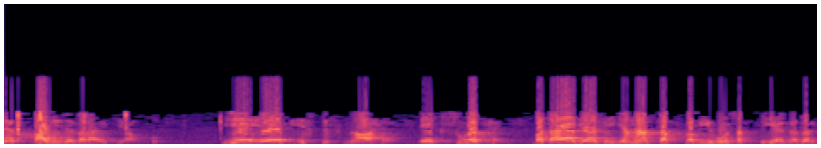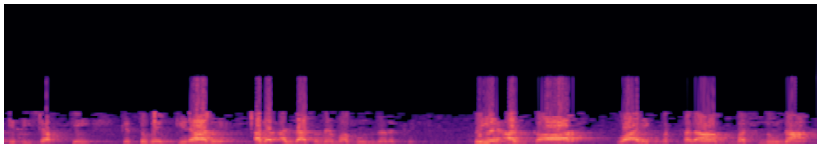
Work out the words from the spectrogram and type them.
سے خالی نظر آئے گی آپ کو۔ یہ ایک استثناء ہے، ایک صورت ہے۔ بتایا گیا کہ یہاں تک کبھی ہو سکتی ہے نظر کسی شخص کی کہ تمہیں گرا دے، اگر اللہ تمہیں محفوظ نہ رکھے۔ تو یہ اذکار، وعلیکم السلام، مسنونہ،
